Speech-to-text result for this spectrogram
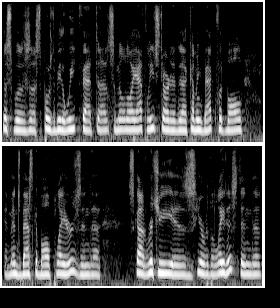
this was uh, supposed to be the week that uh, some Illinois athletes started uh, coming back, football and men's basketball players. And uh, Scott Richey is here with the latest, and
